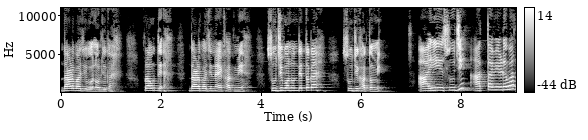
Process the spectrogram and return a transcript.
डाळ भाजी बनवली काय? राहू दे डाळ भाजी नाही खात मी. सुजी बनवून देतं काय? सुजी खातो मी. आई सुजी? आत्ता वेळेवर?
